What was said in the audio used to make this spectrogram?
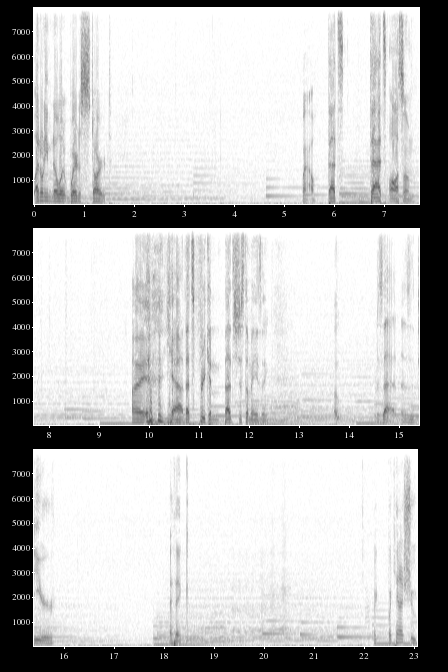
I don't even know what, where to start. Wow, that's that's awesome. I yeah, that's freaking that's just amazing. Oh, what is that? That is a deer. I think. Why, why can't I shoot?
